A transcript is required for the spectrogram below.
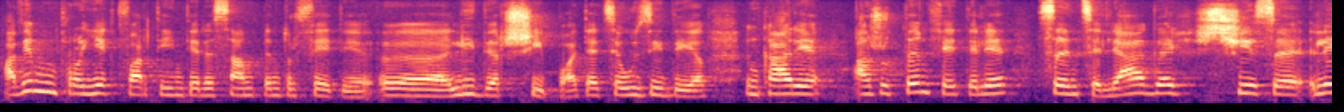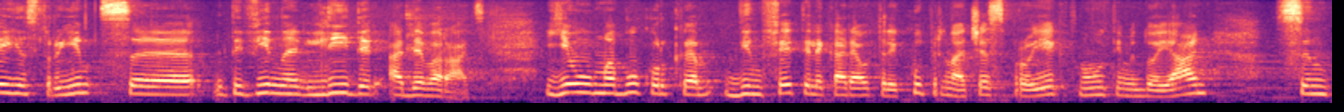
Avem un proiect foarte interesant pentru fete, uh, Leadership, poate ați auzit de el, în care ajutăm fetele să înțeleagă și să le instruim să devină lideri adevărați. Eu mă bucur că din fetele care au trecut prin acest proiect în ultimii doi ani, sunt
